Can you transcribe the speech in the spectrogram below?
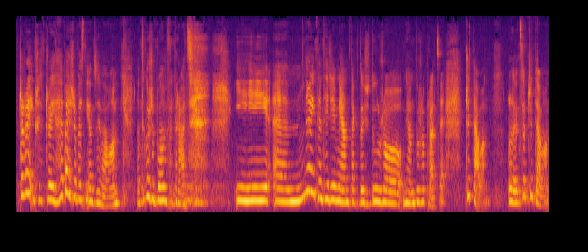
Wczoraj i przedwczoraj chyba się do Was nie odzywałam, dlatego że byłam w pracy. I no i ten tydzień miałam tak dość dużo, miałam dużo pracy. Czytałam. E, Co czytałam?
